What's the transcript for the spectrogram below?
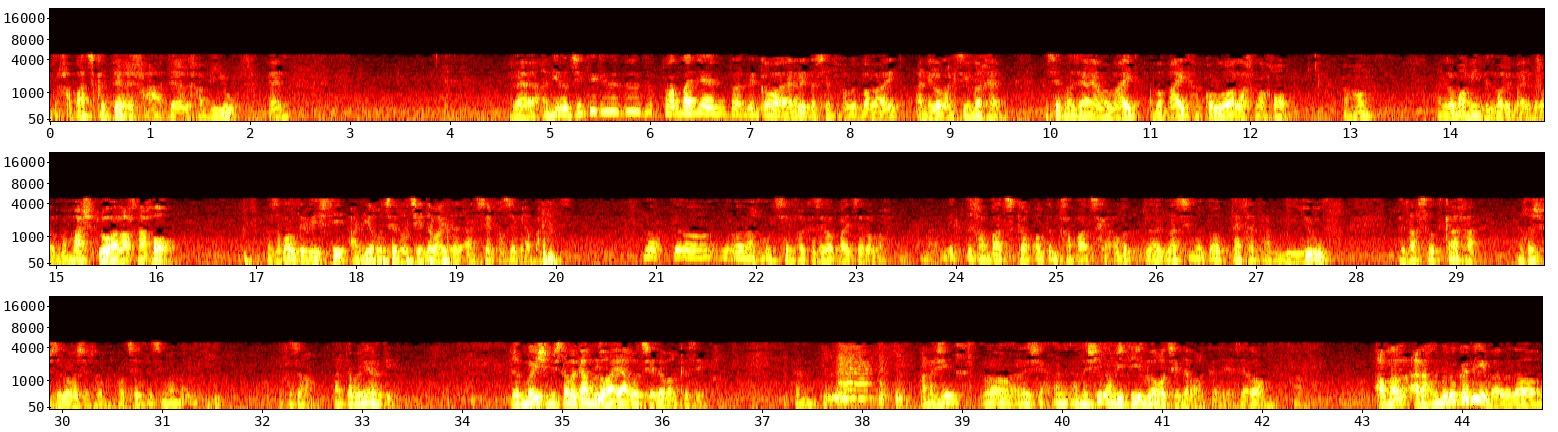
את החבצקה דרך, דרך הביוב, כן? ואני רציתי, פעם מעניין, לקרוא, היה לי את הספר הזה בבית, אני לא מגזים לכם. הספר הזה היה בבית, בבית הכל לא הלך נכון, נכון? אני לא מאמין בדברים האלה, אבל ממש לא הלך נכון. אז אמרתי לאשתי, אני רוצה להוציא את הבית, הספר הזה מהבית. לא, זה לא, לא נכון, ספר כזה בבית זה לא נכון. מחבצקה, עוד מחבצקה, אבל לשים אותו תחת הביוב ולעשות ככה, אני חושב שזה לא חושב טוב. רוצה את זה מהבית? בחזרה. אתה מבין אותי. רב מוישה מסתובב גם לא היה רוצה דבר כזה. אנשים, לא, אנשים אמיתיים לא רוצים דבר כזה, זה לא. אבל אנחנו מנוגדים, אבל לא...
